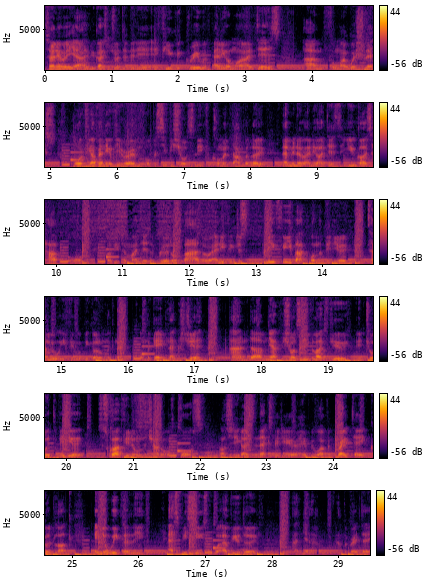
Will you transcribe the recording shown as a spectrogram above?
So anyway, yeah, I hope you guys enjoyed the video. If you agree with any of my ideas um, for my wish list, or if you have any of your own, obviously be sure to leave a comment down below. Let me know any ideas that you guys have, or whether you think my ideas are good or bad, or anything. Just leave feedback on the video. Tell me what you think would be good on the on the game next year. And um, yeah, be sure to leave a like if you enjoyed the video. Subscribe if you're new on the channel, of course. I'll see you guys in the next video. I hope you all have a great day. Good luck in your weekend league, your SBCs, or whatever you're doing. And yeah, a great day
